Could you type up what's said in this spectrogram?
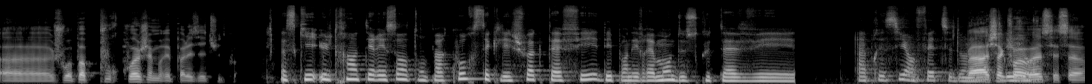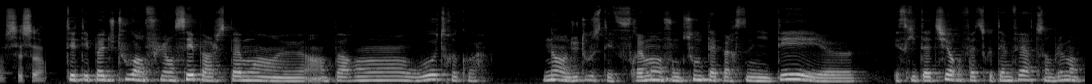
je vois pas pourquoi j'aimerais pas les études, quoi». Ce qui est ultra intéressant dans ton parcours, c'est que les choix que tu as faits dépendaient vraiment de ce que tu avais apprécié, en fait, dans Bah, à chaque fois, ouais, c'est ça, c'est ça. Tu étais pas du tout influencé par, je sais pas moi, un, un parent ou autre, quoi. Non, du tout, c'était vraiment en fonction de ta personnalité et, euh, et ce qui t'attire, en fait, ce que t'aimes faire, tout simplement.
